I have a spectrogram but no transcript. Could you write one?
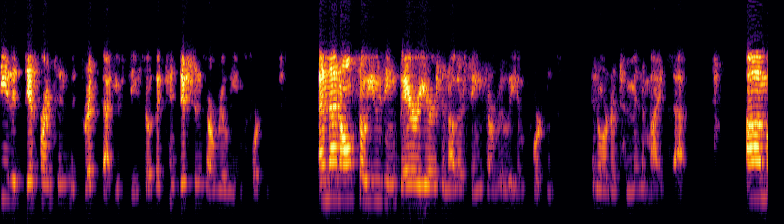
see the difference in the drift that you see. So the conditions are really important. And then also using barriers and other things are really important in order to minimize that. Um,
